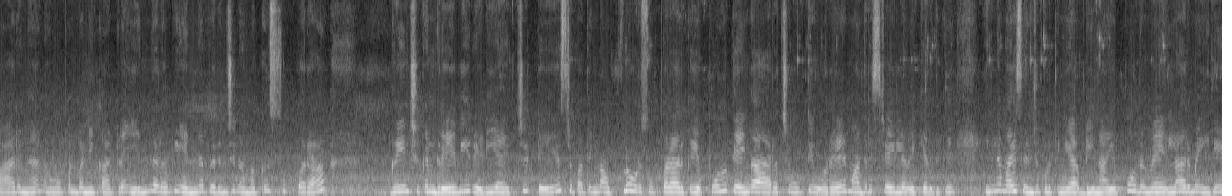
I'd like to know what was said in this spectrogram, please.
பாருங்கள் நான் ஓப்பன் பண்ணி காட்டுறேன். எந்த அளவுக்கு எண்ணெய் பிரிஞ்சு நமக்கு சூப்பராக க்ரீன் சிக்கன் கிரேவி ரெடி ஆயிடுச்சு. டேஸ்ட் பார்த்திங்கன்னா அவ்வளோ ஒரு சூப்பராக இருக்குது எப்போதும் தேங்காய் அரைச்சி ஊற்றி ஒரே மாதிரி ஸ்டைலில் வைக்கிறதுக்கு இந்த மாதிரி செஞ்சு கொடுத்தீங்க அப்படின்னா எப்போதுமே எல்லாருமே இதே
